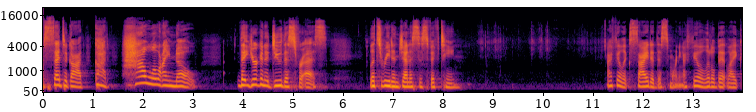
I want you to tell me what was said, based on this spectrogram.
said to God, God, how will I know that you're going to do this for us? Let's read in Genesis 15. I feel excited this morning. I feel a little bit like,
